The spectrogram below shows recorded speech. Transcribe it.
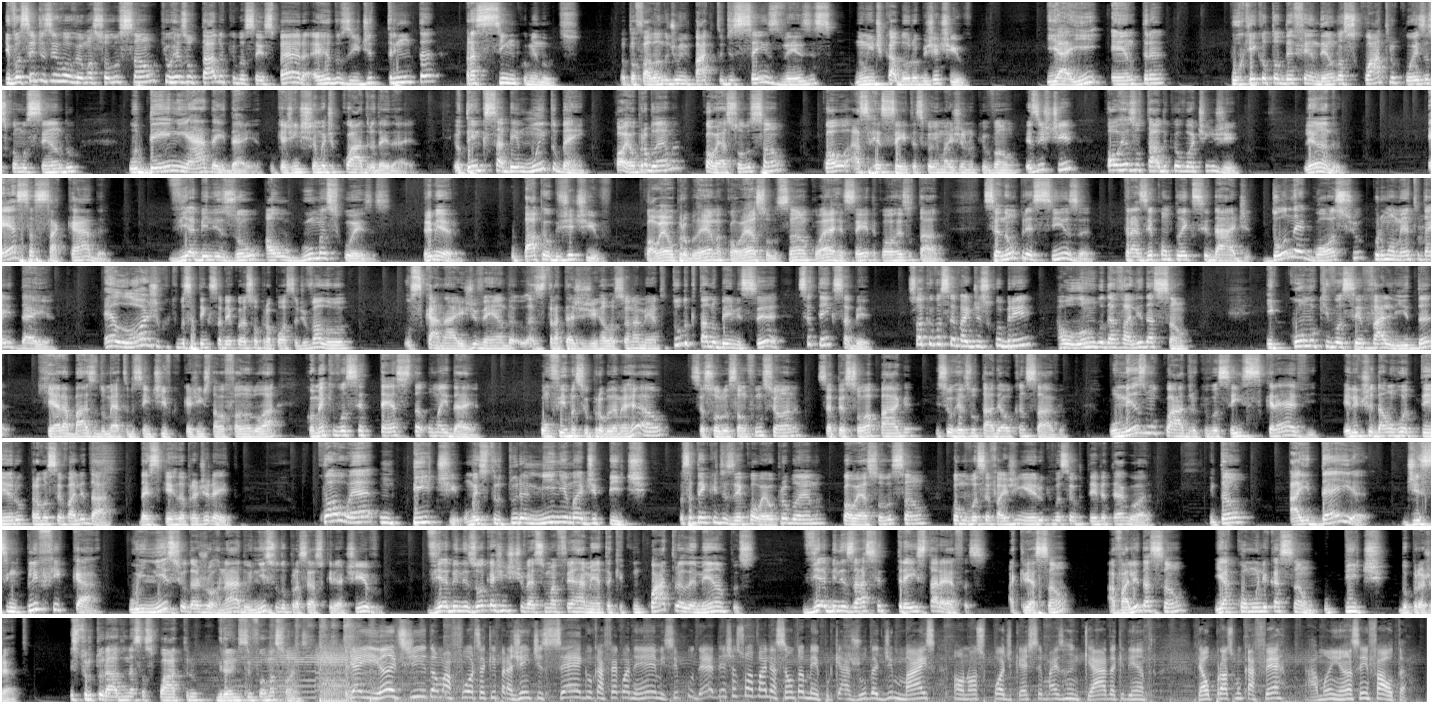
E você desenvolveu uma solução que o resultado que você espera é reduzir de 30 para 5 minutos. Eu estou falando de um impacto de seis vezes num indicador objetivo. E aí entra por que, que eu estou defendendo as quatro coisas como sendo o DNA da ideia, o que a gente chama de quadro da ideia. Eu tenho que saber muito bem qual é o problema, qual é a solução, qual as receitas que eu imagino que vão existir, qual o resultado que eu vou atingir. Leandro, essa sacada viabilizou algumas coisas. Primeiro, o papo é objetivo. Qual é o problema, qual é a solução, qual é a receita, qual é o resultado. Você não precisa trazer complexidade do negócio para o momento da ideia. É lógico que você tem que saber qual é a sua proposta de valor, os canais de venda, as estratégias de relacionamento, tudo que está no BMC, você tem que saber. Só que você vai descobrir ao longo da validação. E como que você valida, que era a base do método científico que a gente estava falando lá, como é que você testa uma ideia? Confirma se o problema é real, se a solução funciona, se a pessoa paga e se o resultado é alcançável. O mesmo quadro que você escreve, ele te dá um roteiro para você validar, da esquerda para a direita. Qual é um pitch, uma estrutura mínima de pitch? Você tem que dizer qual é o problema, qual é a solução, como você faz dinheiro que você obteve até agora. Então, a ideia de simplificar o início da jornada, o início do processo criativo, viabilizou que a gente tivesse uma ferramenta que, com quatro elementos, viabilizasse três tarefas: a criação, a validação e a comunicação, o pitch do projeto, estruturado nessas quatro grandes informações. E aí, antes de dar uma força aqui pra gente, segue o Café com a DM. Se puder, deixa sua avaliação também, porque ajuda demais ao nosso podcast ser mais ranqueado aqui dentro. Até o próximo café, amanhã sem falta.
